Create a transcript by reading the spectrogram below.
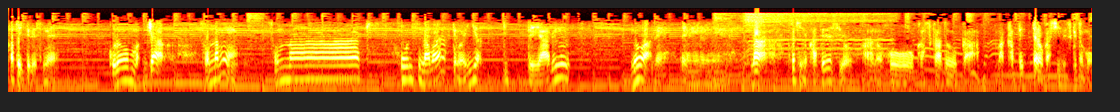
かといってですね、これを、ま、じゃあ、そんなもん、そんな法律守らなくてもいいやって言ってやるのはね、えー、まあ、個人の家庭ですよ。あの、法を犯すかどうか。まあ、家庭って言ったらおかしいですけども。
